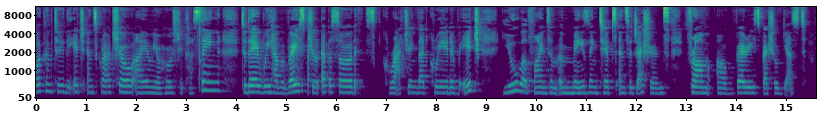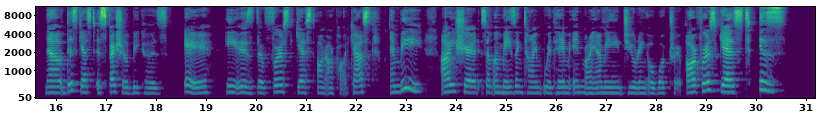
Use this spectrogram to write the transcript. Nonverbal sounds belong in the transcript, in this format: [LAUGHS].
Welcome to the Itch and Scratch Show. I am your host, Sheekha Singh. Today we have a very special episode scratching that creative itch. You will find some amazing tips and suggestions from a very special guest. Now, this guest is special because A, he is the first guest on our podcast, and B, I shared some amazing time with him in Miami during a work trip. Our first guest is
